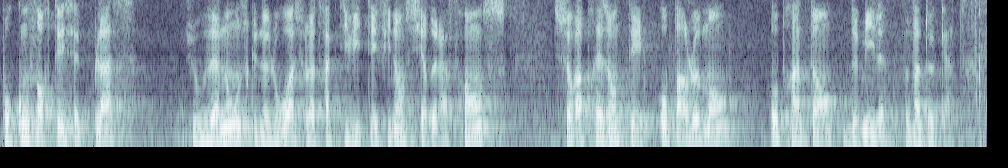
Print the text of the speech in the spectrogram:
Pour conforter cette place, je vous annonce qu'une loi sur l'attractivité financière de la France sera présentée au Parlement au printemps 2024.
